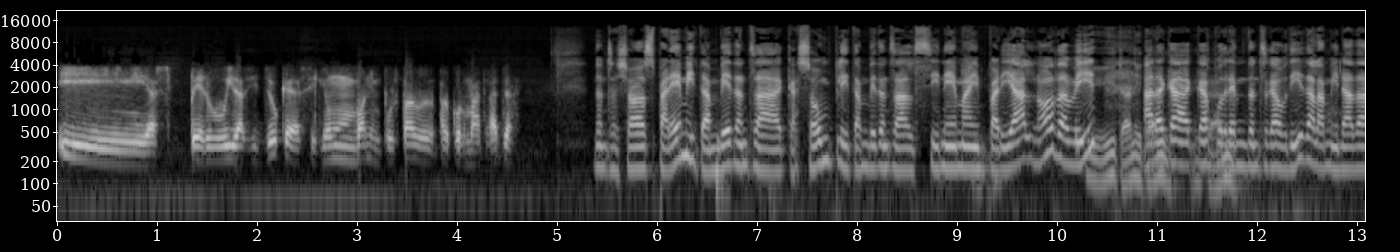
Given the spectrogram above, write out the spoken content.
I espero i desitjo que sigui un bon impuls pel, pel curtmetratge. Doncs això esperem i també doncs, a, que s'ompli també doncs, el cinema imperial, no, David? Sí, i tant, i tant, Ara que, que tant. podrem doncs, gaudir de la mirada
